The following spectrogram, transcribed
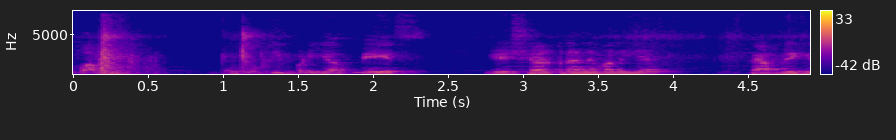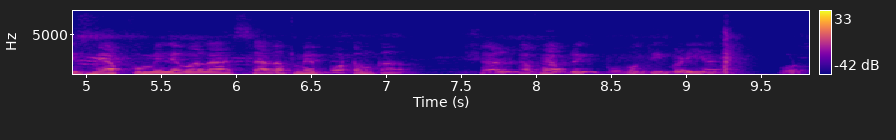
बहुत ही बढ़िया बेस ये शर्ट रहने वाली है। फैब्रिक इसमें आपको मिलने वाला है। सेल्फ में बॉटम का। शर्ट का फैब्रिक बहुत ही बढ़िया और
